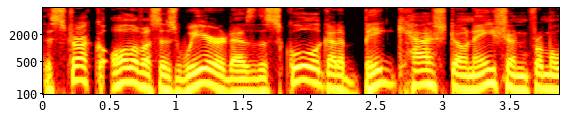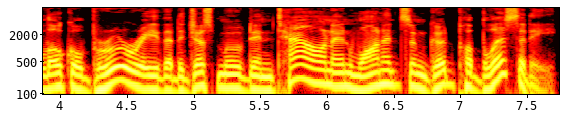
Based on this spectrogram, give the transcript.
This struck all of us as weird as the school got a big cash donation from a local brewery that had just moved in town and wanted some good publicity.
